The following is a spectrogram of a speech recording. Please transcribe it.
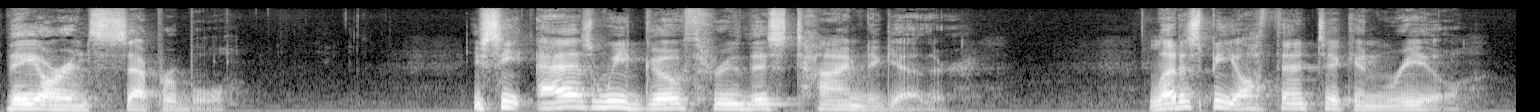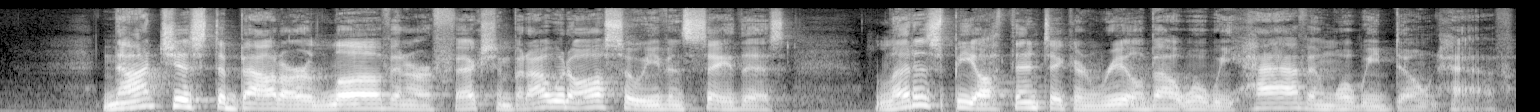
they are inseparable? You see, as we go through this time together, let us be authentic and real. Not just about our love and our affection, but I would also even say this let us be authentic and real about what we have and what we don't have.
